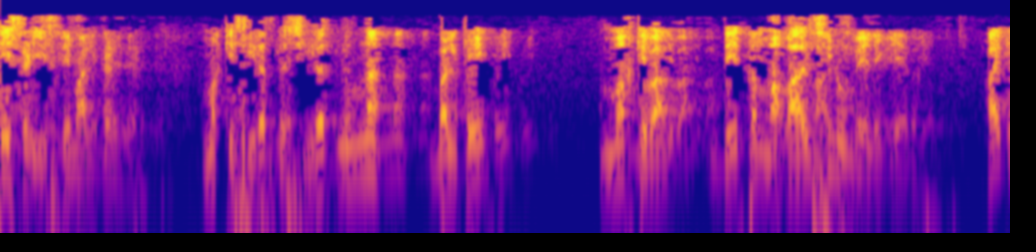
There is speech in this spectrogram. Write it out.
دې سړي استعمال کړی دی مکه سیرت د سیرت نوم نه بلکې مکه با دته مغازی نوم ویل کېږي هاي کې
